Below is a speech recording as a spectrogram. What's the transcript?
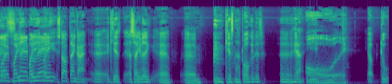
må, må, i må, I- må, I- må, I- må I snabelag? stoppe dig en gang, øh, Kirsten? Altså, jeg ved ikke, øh, øh, Kirsten har drukket lidt øh, her. I, Overhovedet ikke. jo, du,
